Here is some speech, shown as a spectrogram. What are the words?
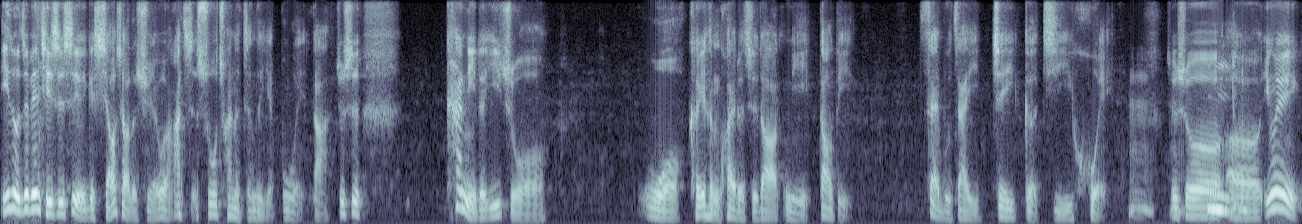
衣着这边其实是有一个小小的学问啊，只说穿了真的也不伟大，就是看你的衣着，我可以很快的知道你到底在不在意这个机会。嗯，就是说，嗯呃，因为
